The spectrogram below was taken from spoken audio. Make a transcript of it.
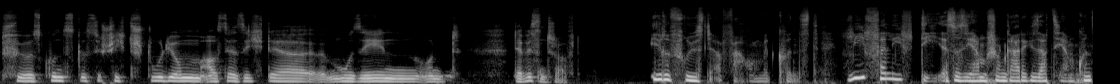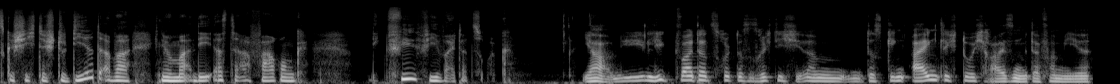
fürs Kunstgeschichtsstudium aus der Sicht der Museen und der Wissenschaft. Ihre früheste Erfahrung mit Kunst. Wie verlief die? Also Sie haben schon gerade gesagt, Sie haben Kunstgeschichte studiert, aber ich nehme mal an, die erste Erfahrung liegt viel, viel weiter zurück. Ja, die liegt weiter zurück, das ist richtig. Ähm, das ging eigentlich durch Reisen mit der Familie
